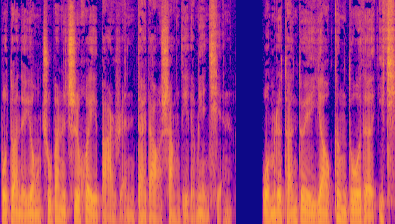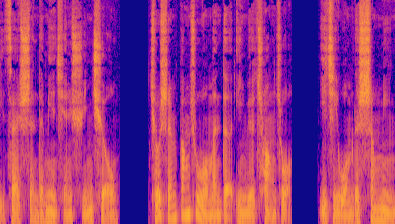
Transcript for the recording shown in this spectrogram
不断的用主办的智慧把人带到上帝的面前。我们的团队要更多的一起在神的面前寻求，求神帮助我们的音乐创作以及我们的生命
